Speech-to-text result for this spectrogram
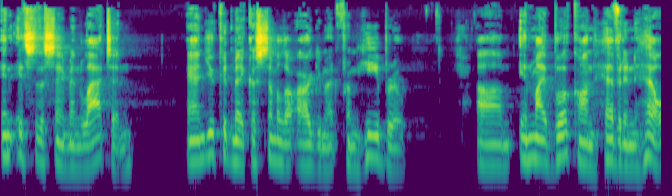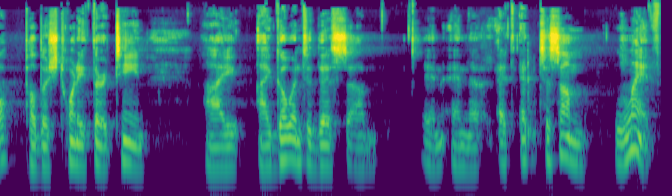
And it's the same in Latin, and you could make a similar argument from Hebrew. Um, in my book on heaven and hell, published 2013, I, I go into this um, in, in the, at, at, to some length,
